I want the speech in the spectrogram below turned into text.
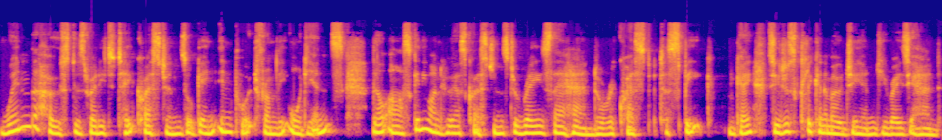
When the host is ready to take questions or gain input from the audience, they'll ask anyone who has questions to raise their hand or request to speak. Okay, so you just click an emoji and you raise your hand,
